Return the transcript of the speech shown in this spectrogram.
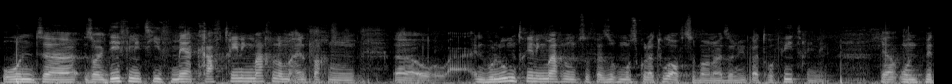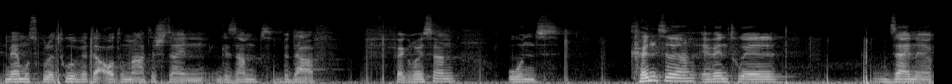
Und äh, soll definitiv mehr Krafttraining machen, um einfach ein, äh, ein Volumentraining machen, um zu versuchen, Muskulatur aufzubauen, also ein Hypertrophietraining. Ja. Und mit mehr Muskulatur wird er automatisch seinen Gesamtbedarf vergrößern und könnte eventuell seine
